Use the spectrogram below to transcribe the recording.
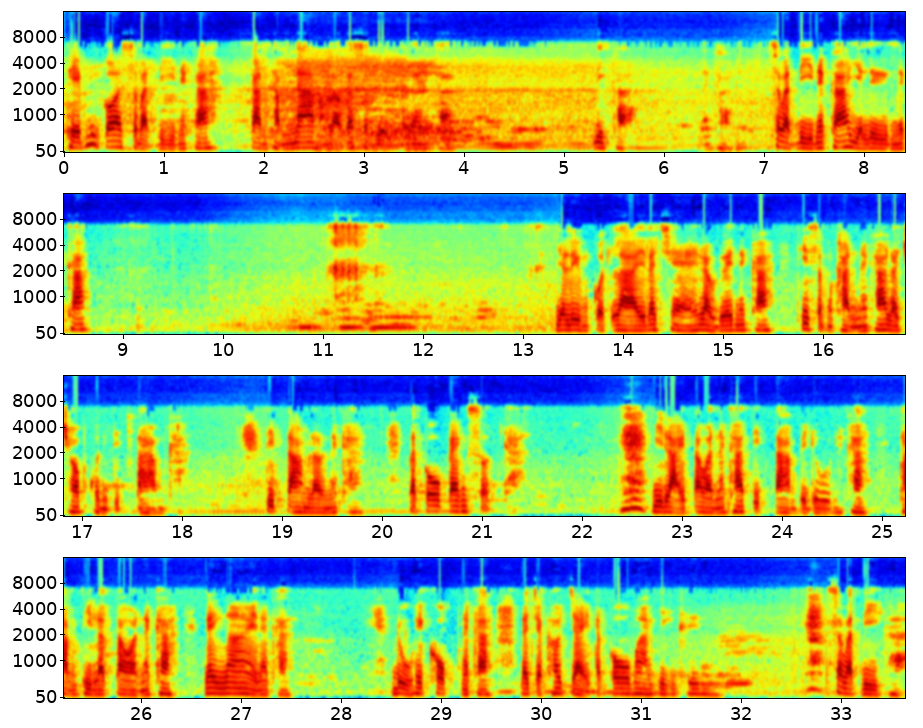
เทปนี้ก็สวัสดีนะคะ การทำหน้าของเราก็สำเร็จแล้วนะคะนี่ค่ะนะคะ สวัสดีนะคะ อย่าลืมนะคะ อย่าลืมกดไลค์และแชร์ให้เราด้วยนะคะ ที่สำคัญนะคะ เราชอบคนติดตามค่ะ ติดตามเรานะคะ ตะโก้แป้งสดค่ะ มีหลายตอนนะคะ ติดตามไปดูนะคะทำทีละตอนนะคะ ง่ายๆนะคะ ดูให้ครบนะคะ และจะเข้าใจตะโก้มากยิ่งขึ้น สวัสดีค่ะ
